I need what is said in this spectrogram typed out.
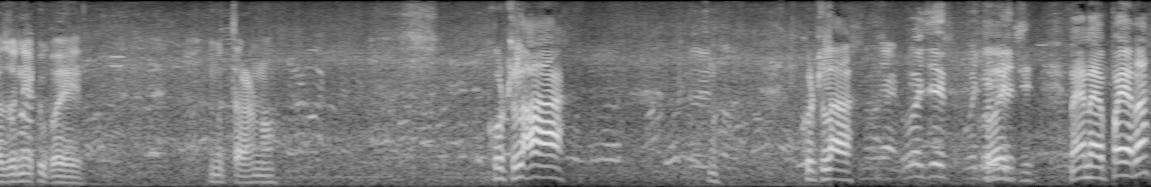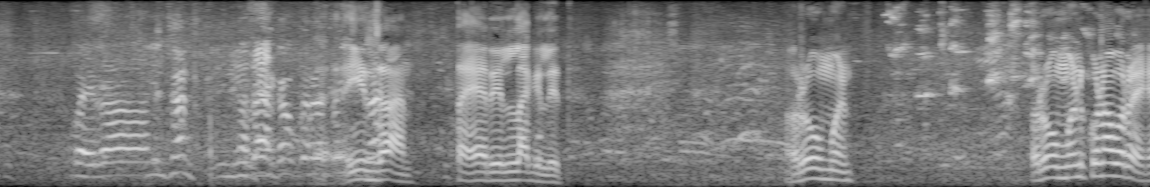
अजून एक बैल. मित्रांनो. कुठला? कुठला? वजी. नाही नाही पायरा? इंजान तयारीला लागलेत. रोमन. रोमन कोणावर आहे?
